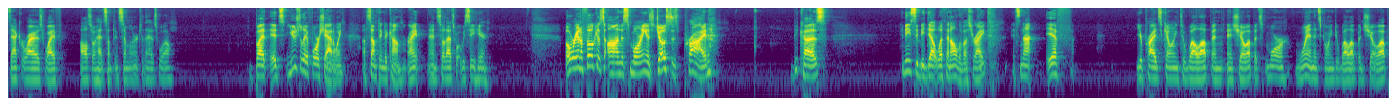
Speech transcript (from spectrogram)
Zechariah's wife also had something similar to that as well. But it's usually a foreshadowing of something to come, right? And so that's what we see here. But we're going to focus on this morning is Joseph's pride because it needs to be dealt with in all of us, right? It's not if your pride's going to well up and, and show up, it's more when it's going to well up and show up.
